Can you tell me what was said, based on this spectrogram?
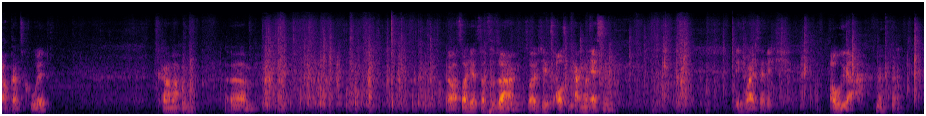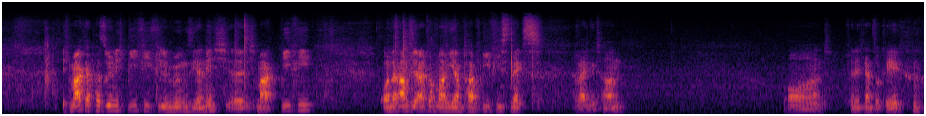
Auch ganz cool. Kann man machen. Ähm, ja, was soll ich jetzt dazu sagen? Soll ich die jetzt auspacken und essen? Ich weiß ja nicht. Oh ja. Ich mag ja persönlich Beefy, viele mögen sie ja nicht. Äh, ich mag Beefy. Und dann haben sie einfach mal hier ein paar Beefy Snacks reingetan. Und finde ich ganz okay.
